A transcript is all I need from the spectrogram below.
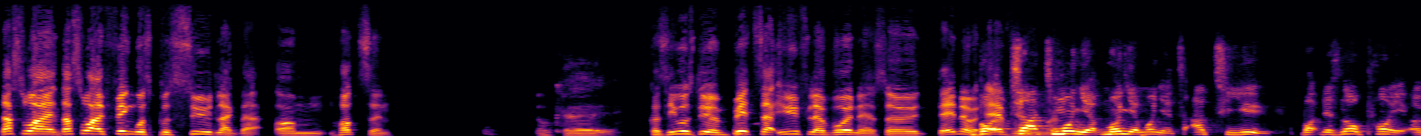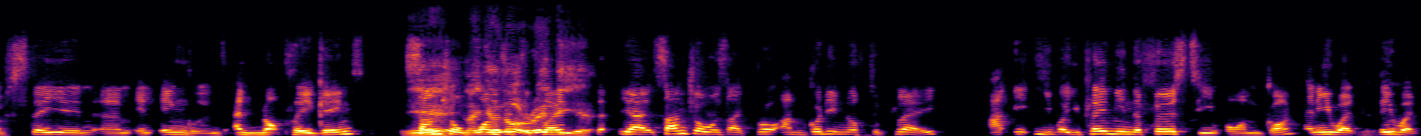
That's why Yeah. that's why I think was pursued like that. Um, Hudson okay, because he was doing bits at youth level in there, so they know But to everyone. add to. Munya, Munya, Munya, to add to you, but there's no point of staying um, in England and not play games. Yeah, Sancho like wanted you're not to ready play. yet. Yeah, Sancho was like, bro, I'm good enough to play. I, you, but you play me in the first team, or I'm gone. And he went, they went,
